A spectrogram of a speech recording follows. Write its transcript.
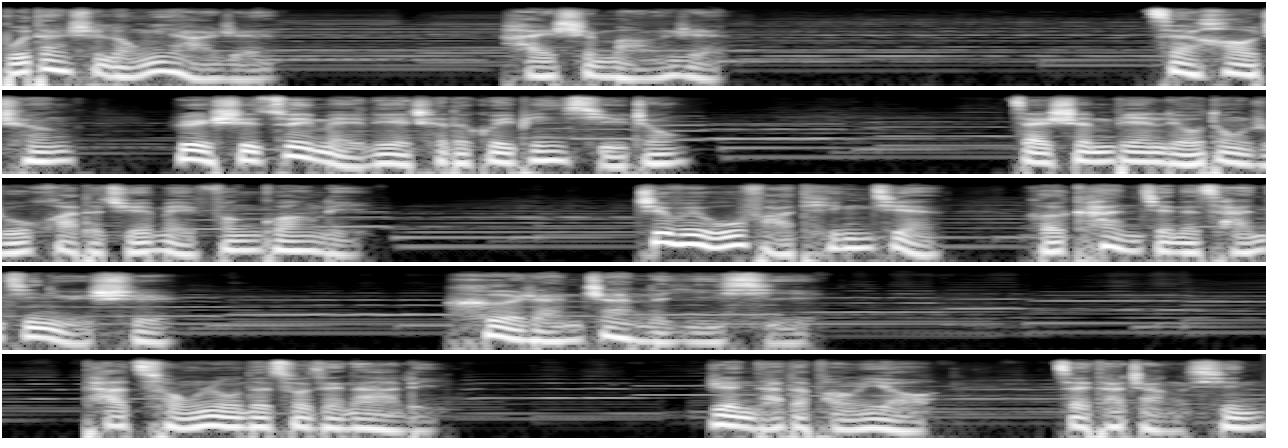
不但是聋哑人，还是盲人。在号称瑞士最美列车的贵宾席中，在身边流动如画的绝美风光里，这位无法听见和看见的残疾女士，赫然占了一席。她从容地坐在那里，任她的朋友。在他掌心，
